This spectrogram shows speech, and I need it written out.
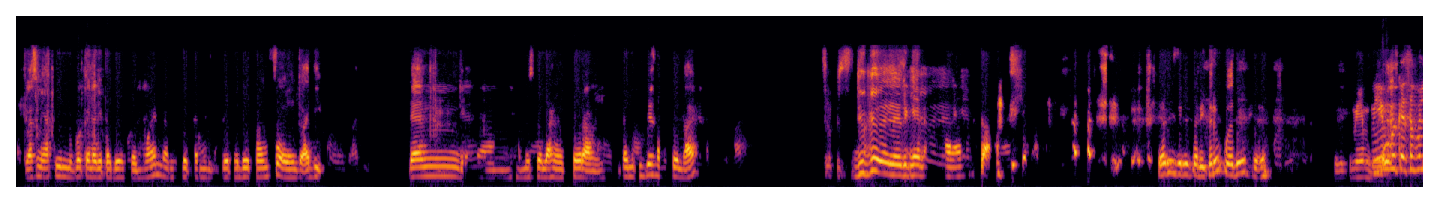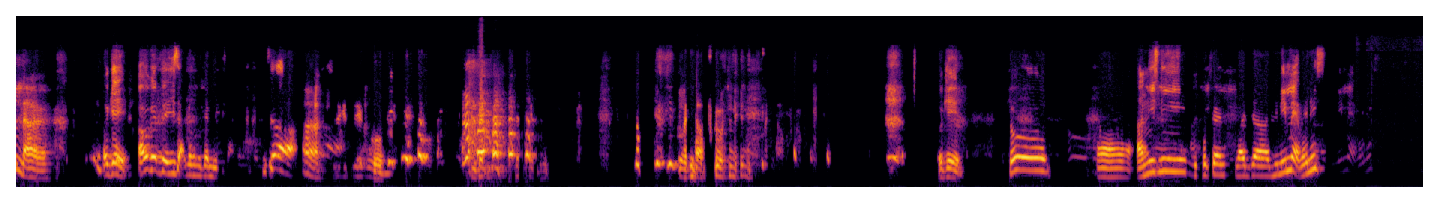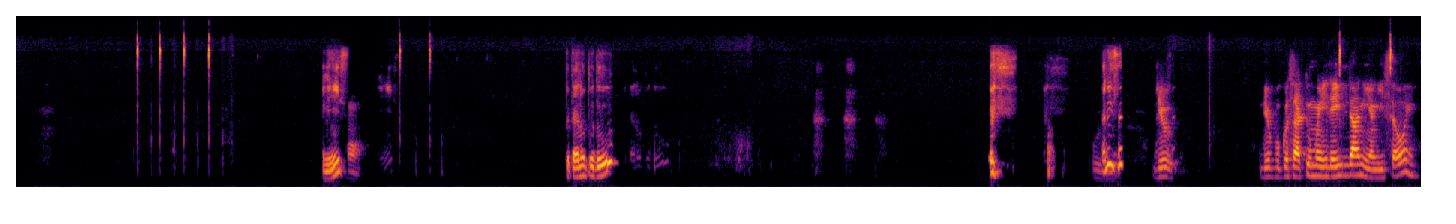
Classmate aku merupakan daripada form 1 dan merupakan daripada form 4 untuk Adib. Dan dia um, sama sekolah dengan kita orang. Kita bertiga sama sekolah. Juga dengan uh, tak. sorry, sorry, sorry. Terlupa, terlupa. Member kat sebelah. Okay, apa kata Isak kena makan dia? Isak, Ha. Kau ni apa benda ni? Okay. So, uh, Anis ni merupakan pelajar Unimap, Anis? Anis? Oh. Tekan apa tu? Anis, eh? Dia dia pukul satu main hilang-hilang ni yang risau eh.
